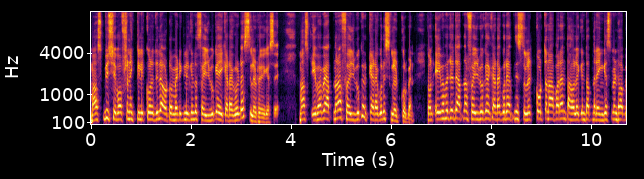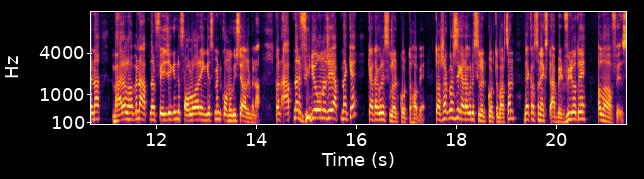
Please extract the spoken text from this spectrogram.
মাস্ট বি সেভ অপশনে ক্লিক করে দিলে অটোমেটিকলি কিন্তু ফেসবুকে এই ক্যাটাগরিটা সিলেক্ট হয়ে গেছে। মাস্ট এভাবে আপনারা ফেসবুকের ক্যাটাগরি সিলেক্ট করবেন। কারণ এইভাবে যদি আপনার ফেসবুকের ক্যাটাগরি আপনি সিলেক্ট করতে না পারেন, তাহলে কিন্তু আপনার এঙ্গেজমেন্ট হবে না ভাইরাল হবে না, আপনার পেজে কিন্তু ফলোয়ার এঙ্গেজমেন্ট কোনো কিছু আসবে না। কারণ আপনার ভিডিও অনুযায়ী আপনাকে ক্যাটাগরি সিলেক্ট করতে হবে। তো আশা করছি ক্যাটাগরি সিলেক্ট করতে পারছেন। দেখা নেক্সট আপডেট ভিডিওতে। আল্লাহ হাফিজ।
